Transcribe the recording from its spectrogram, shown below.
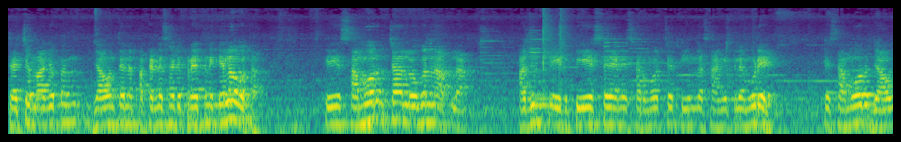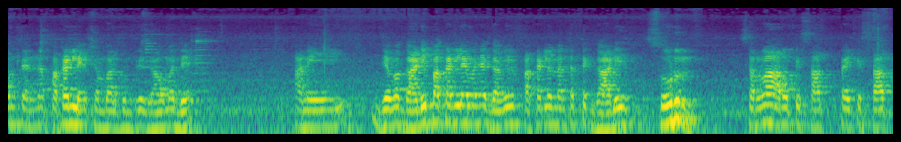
त्याच्यामागे पण जाऊन त्यांना पकडण्यासाठी प्रयत्न केला होता. ते समोरच्या लोकांना आपला अजून ते पी एस आय आणि समोरच्या टीमला सांगितल्यामुळे ते समोर जाऊन त्यांना पकडले शंभाल पिंपरी गावमध्ये. आणि जेव्हा गाडी पकडले म्हणजे गावी पकडल्यानंतर ते गाडी सोडून सर्व आरोपी सात पैकी सात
